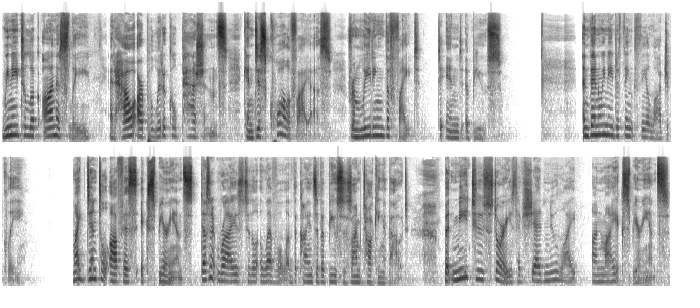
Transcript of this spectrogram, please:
We need to look honestly at how our political passions can disqualify us from leading the fight to end abuse. And then we need to think theologically. My dental office experience doesn't rise to the level of the kinds of abuses I'm talking about. But Me Too stories have shed new light on my experience.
